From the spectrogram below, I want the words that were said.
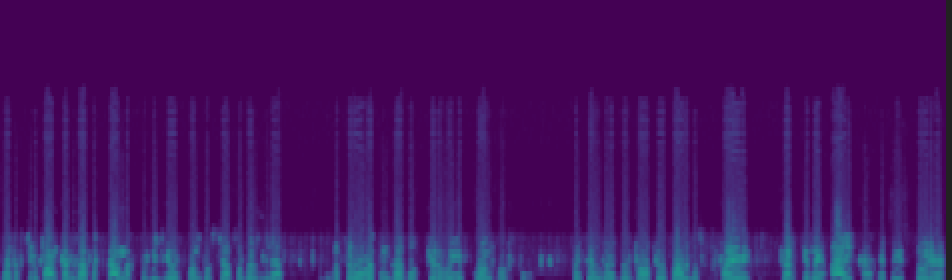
Этот «Тюльпан» когда-то в Каннах победил в конкурсе «Особый взгляд». Дворцевой в этом году впервые в конкурсе претендует на золотую пальму со своей картиной «Айка». Это история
